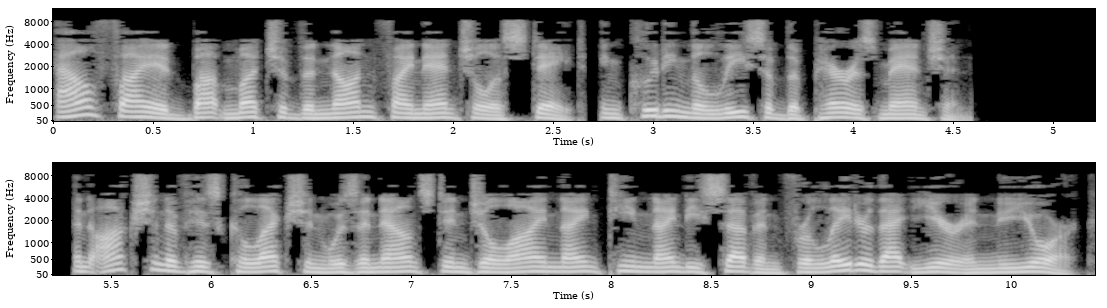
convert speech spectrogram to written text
Al-Fayed bought much of the non-financial estate, including the lease of the Paris mansion. An auction of his collection was announced in July 1997 for later that year in New York.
